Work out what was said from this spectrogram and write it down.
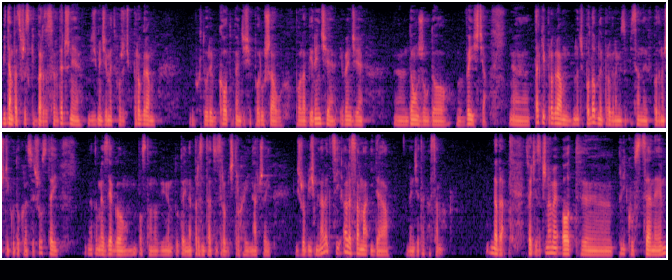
Witam Was wszystkich bardzo serdecznie. Dziś będziemy tworzyć program, w którym kod będzie się poruszał po labiryncie i będzie e, dążył do wyjścia. E, Taki program, znaczy podobny program jest opisany w podręczniku do klasy szóstej, natomiast ja go postanowiłem tutaj na prezentacji zrobić trochę inaczej niż robiliśmy na lekcji, ale sama idea będzie taka sama. Dobra, słuchajcie, zaczynamy od y, pliku sceny,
